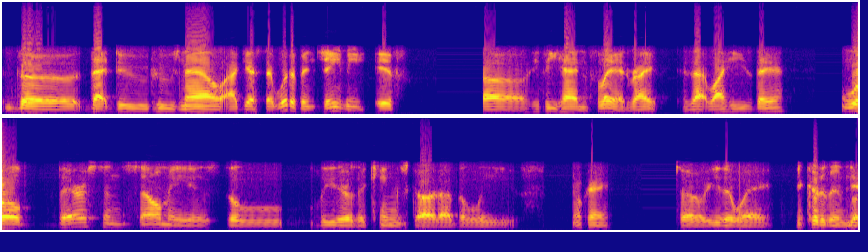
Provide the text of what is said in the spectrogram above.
the that dude who's now I guess that would have been Jaime if uh if he hadn't fled, right? Is that why he's there? Well, Barristan Selmy is the leader of the Kingsguard, I believe. Okay. So either way, it could have been both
